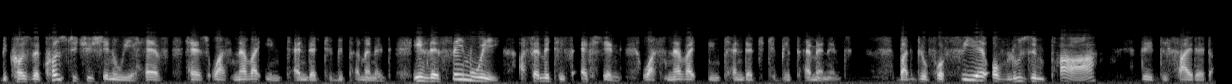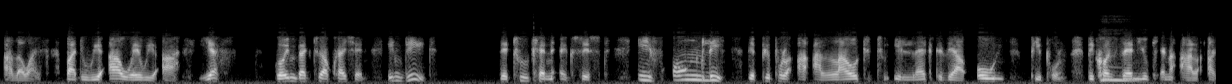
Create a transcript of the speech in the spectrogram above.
Because the constitution we have has was never intended to be permanent. In the same way, affirmative action was never intended to be permanent. But for fear of losing power, they decided otherwise. But we are where we are. Yes, going back to your question, indeed, the two can exist if only the people are allowed to elect their own people, because mm-hmm. then you can uh, uh,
